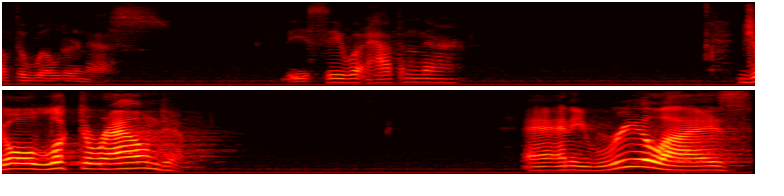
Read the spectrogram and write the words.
of the wilderness. Do you see what happened there? Joel looked around him and he realized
